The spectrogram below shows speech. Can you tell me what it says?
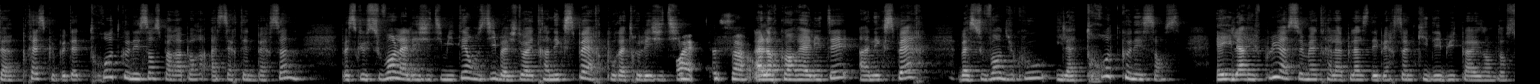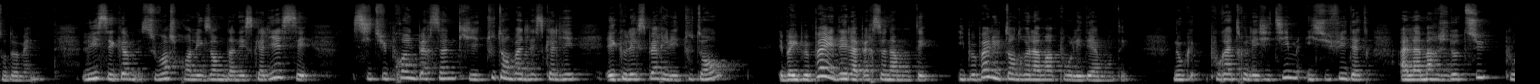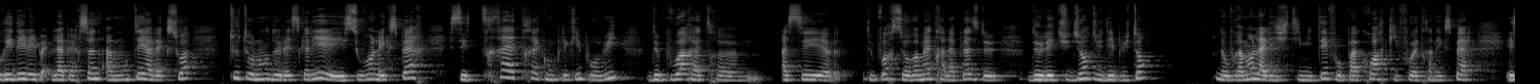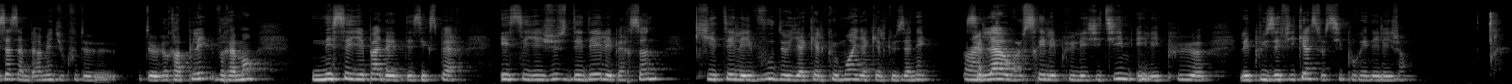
t'as presque peut-être trop de connaissances par rapport à certaines personnes, parce que souvent la légitimité, on se dit, bah, je dois être un expert pour être légitime. Ouais, ça. Alors qu'en réalité, un expert, bah, souvent du coup, il a trop de connaissances et il n'arrive plus à se mettre à la place des personnes qui débutent par exemple dans son domaine. Lui, c'est comme, souvent je prends l'exemple d'un escalier, c'est si tu prends une personne qui est tout en bas de l'escalier et que l'expert il est tout en haut, eh ben il peut pas aider la personne à monter. Il peut pas lui tendre la main pour l'aider à monter. Donc pour être légitime, il suffit d'être à la marge d'au-dessus pour aider la personne à monter avec soi tout au long de l'escalier. Et souvent l'expert, c'est très très compliqué pour lui de pouvoir être euh, assez, euh, de pouvoir se remettre à la place de, l'étudiant, du débutant. Donc vraiment la légitimité, faut pas croire qu'il faut être un expert. Et ça, ça me permet du coup de, de le rappeler vraiment. N'essayez pas d'être des experts. Essayez juste d'aider les personnes qui étaient les vous de il y a quelques mois, il y a quelques années. C'est là où vous serez les plus légitimes et les plus, euh, les plus efficaces aussi pour aider les gens.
